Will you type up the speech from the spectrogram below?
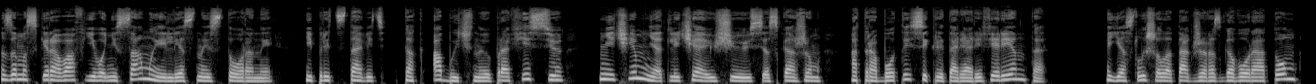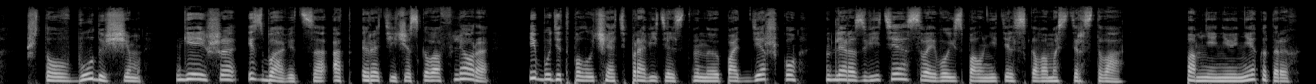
замаскировав его не самые лестные стороны — и представить как обычную профессию, ничем не отличающуюся, скажем, от работы секретаря-референта. Я слышала также разговоры о том, что в будущем гейша избавится от эротического флера и будет получать правительственную поддержку для развития своего исполнительского мастерства. По мнению некоторых,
